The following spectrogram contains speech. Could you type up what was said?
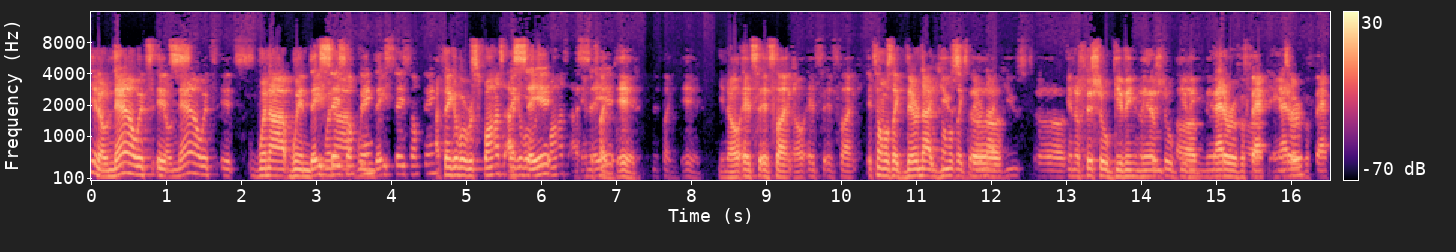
you know, now it's it's you know, now it's it's when I when they when say I, something, when they say something, I think of a response. I, I say response, it, I and it's like dead. It's like dead. You know, it's it's like you know, it's it's like it's almost like they're not used like to they're not used to an official giving an them official uh, giving them, matter of a fact uh, answer, matter of a fact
